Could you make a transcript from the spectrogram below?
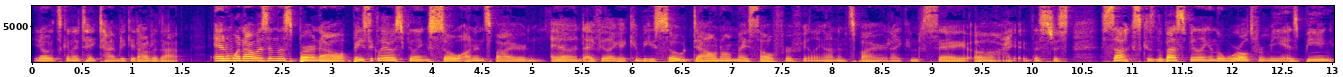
you know, it's going to take time to get out of that. And when I was in this burnout, basically I was feeling so uninspired. And I feel like I can be so down on myself for feeling uninspired. I can say, oh, I, this just sucks. Because the best feeling in the world for me is being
